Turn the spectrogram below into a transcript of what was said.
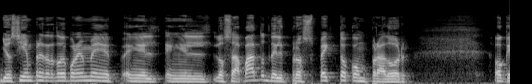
Yo siempre trato de ponerme en, el- en el- los zapatos del prospecto comprador. Ok,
